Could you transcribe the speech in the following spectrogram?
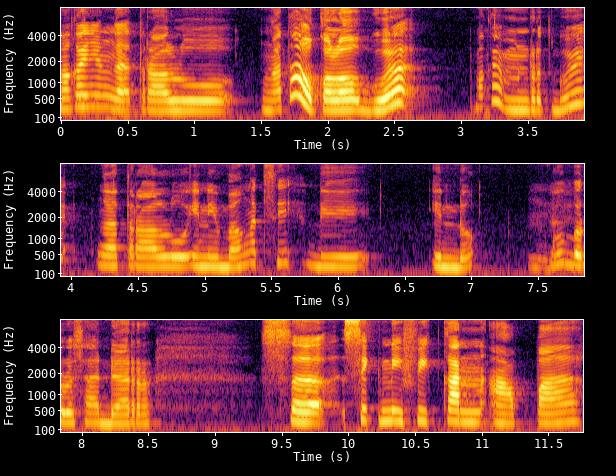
Makanya nggak terlalu nggak tahu kalau gue makanya menurut gue nggak terlalu ini banget sih di Indo. Gue baru sadar sesignifikan apa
